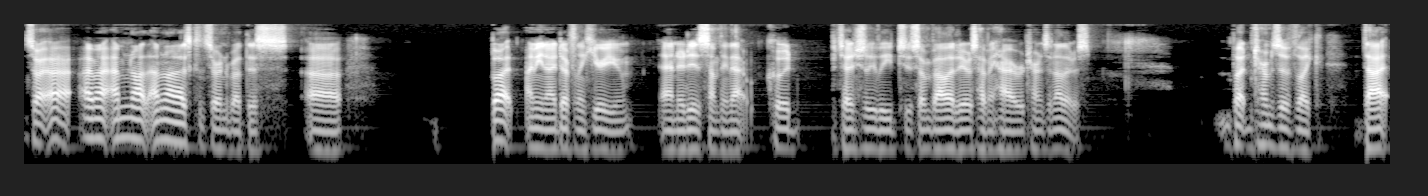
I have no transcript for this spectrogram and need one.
so I, I'm I'm not I'm not as concerned about this, uh, but I mean I definitely hear you, and it is something that could potentially lead to some validators having higher returns than others. But in terms of like that,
